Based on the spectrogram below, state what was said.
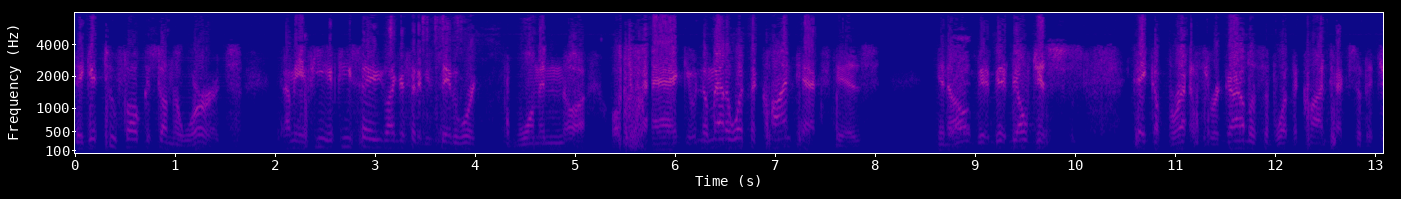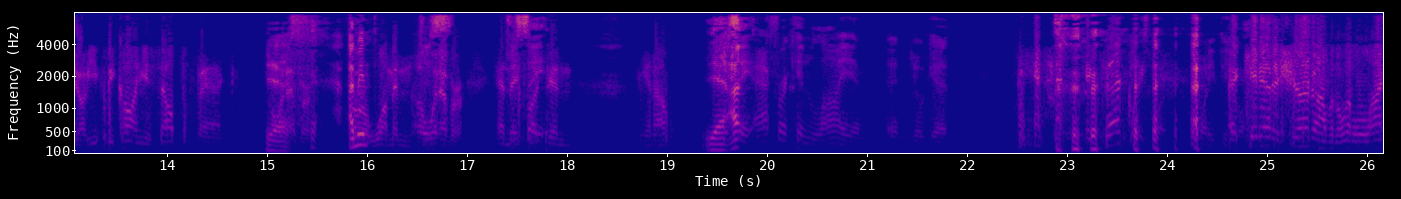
they get too focused on the words. I mean, if you if you say like I said, if you say the word woman or or fag, no matter what the context is, you know, Right. they, they- they'll just take a breath, regardless of what the context of the joke. You could be calling yourself a fag, or yeah. whatever, I or mean, a woman or just- whatever, and they just say- fucking, you know, yeah. Just I, say African lion, and you'll get exactly. 20 people. A kid had a shirt on with a little lion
